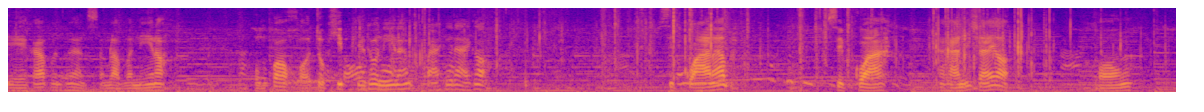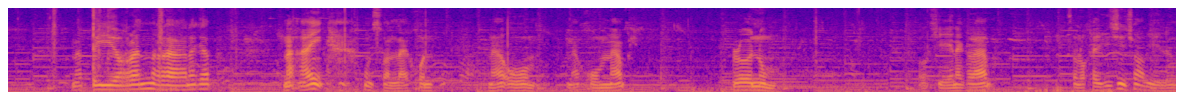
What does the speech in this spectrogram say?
คครับเพื่อนๆสำหรับวันนี้เนาะผมก็ขอจบคลิปเพียงเท่านี้นะครับปลาที่ได้ก็สิบกว่านะครับสิบกว่า อาหารที่ใช้ก็ของนาตีรันรานะครับนาไอ้หุ้นส่วนหลายคนนาโอมนาคมนะครับโปรหนุ่ม โอเคนะครับสำหรับใครที่ชื่นชอบอย่าลืม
